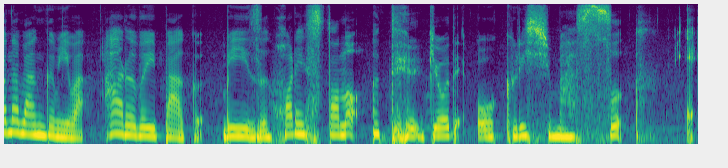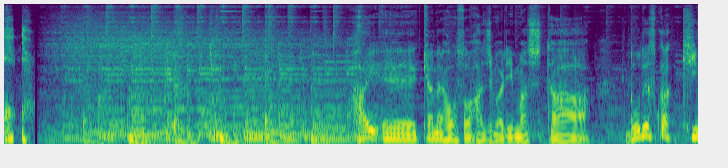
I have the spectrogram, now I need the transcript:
この番組は RV パークビーズフォレストの提供でお送りします。はい、えー、キャンナイ放送始まりました。どうですか？昨日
